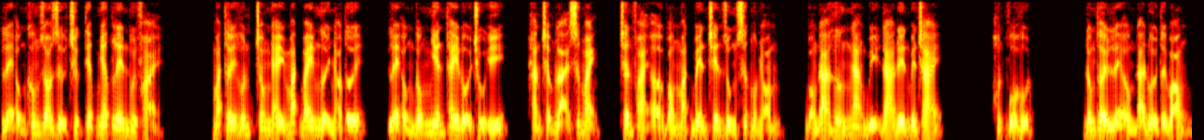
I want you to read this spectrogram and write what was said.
Lệ ổng không do dự trực tiếp nhấc lên đùi phải. Mắt thấy huấn trong nháy mắt bay người nào tới, lệ ổng đông nhiên thay đổi chủ ý, hắn chậm lại sức mạnh, chân phải ở bóng mặt bên trên dùng sức một nhóm, bóng đá hướng ngang bị đá đến bên trái. Hụt vô hụt. Đồng thời lệ ổng đã đuổi tới bóng,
